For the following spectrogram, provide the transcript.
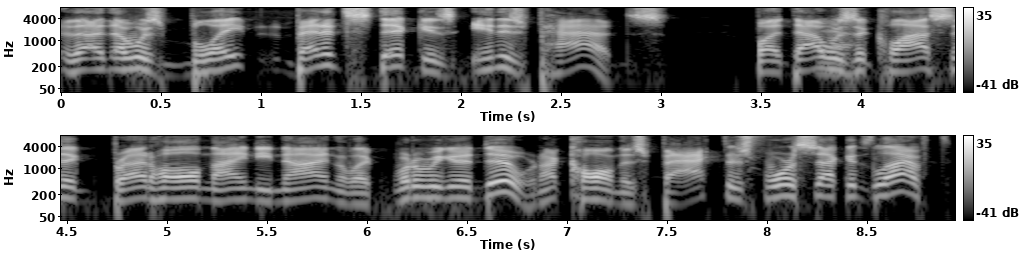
that, that was blatant. Bennett's stick is in his pads. But that was a classic Brett Hull 99. They're like, what are we going to do? We're not calling this back. There's four seconds left.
